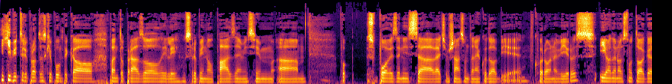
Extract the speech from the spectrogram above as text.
inhibitori protonske pumpe kao pantoprazol ili u Srbiji nolpaze, mislim, um, su povezani sa većom šansom da neko dobije koronavirus i onda na osnovu toga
